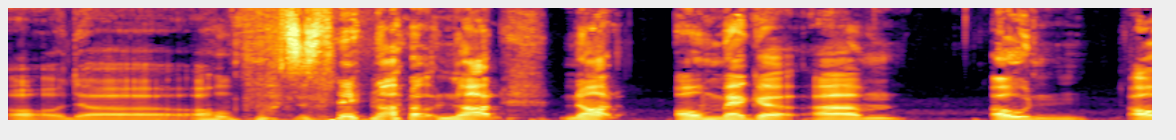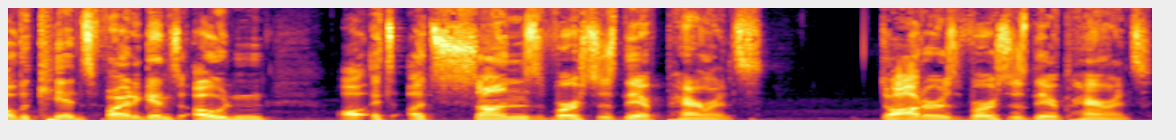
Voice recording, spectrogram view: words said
Oh, uh, oh, what's his name? Not not not Omega. Um, Odin. All the kids fight against Odin. All it's it's sons versus their parents, daughters versus their parents,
